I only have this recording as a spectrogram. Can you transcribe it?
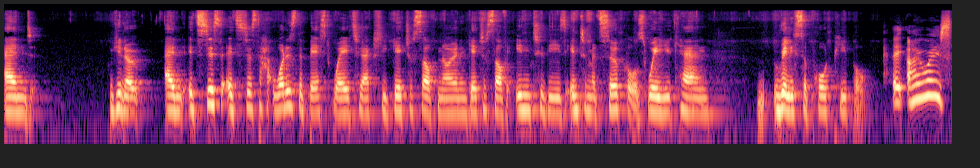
and you know, and it's just it's just what is the best way to actually get yourself known and get yourself into these intimate circles where you can really support people. I always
